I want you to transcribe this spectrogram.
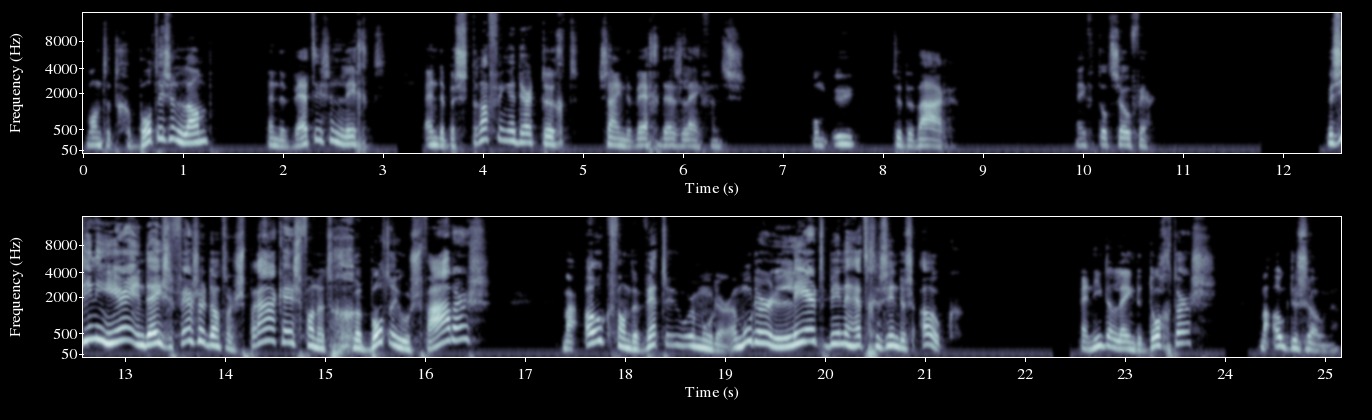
Want het gebod is een lamp, en de wet is een licht, en de bestraffingen der tucht zijn de weg des levens, om u te bewaren. Even tot zover. We zien hier in deze verse dat er sprake is van het gebod uw vaders maar ook van de wetten uw moeder. Een moeder leert binnen het gezin dus ook. En niet alleen de dochters, maar ook de zonen.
